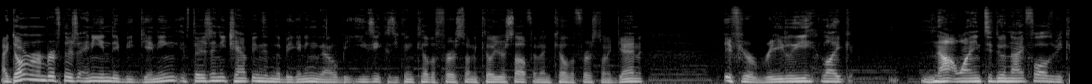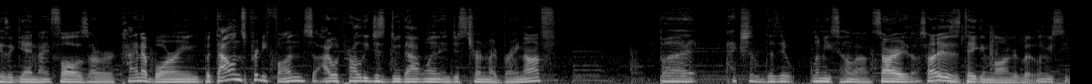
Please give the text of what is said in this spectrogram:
I don't remember if there's any in the beginning. If there's any champions in the beginning, that'll be easy because you can kill the first one and kill yourself, and then kill the first one again. If you're really like not wanting to do nightfalls, because again, nightfalls are kind of boring, but that one's pretty fun. So I would probably just do that one and just turn my brain off. But Actually, does it? Let me hold on. Sorry, sorry, this is taking longer, but let me see.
